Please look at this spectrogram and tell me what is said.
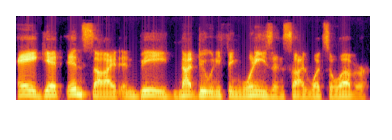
a get inside and b not do anything when he's inside whatsoever.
